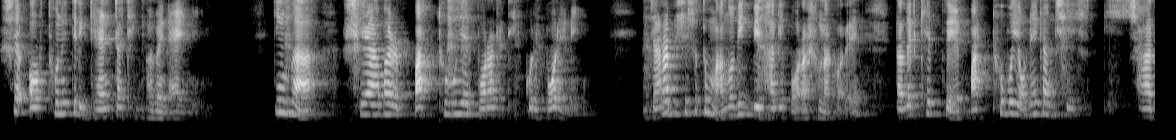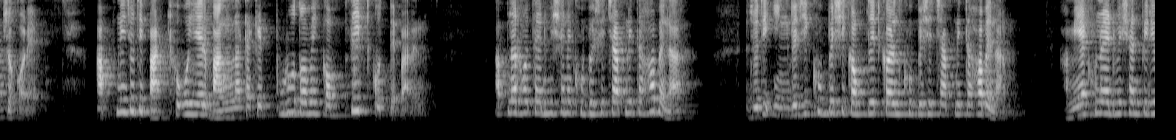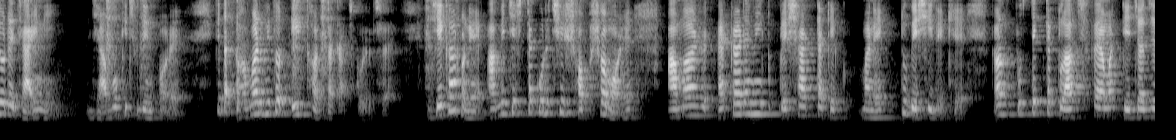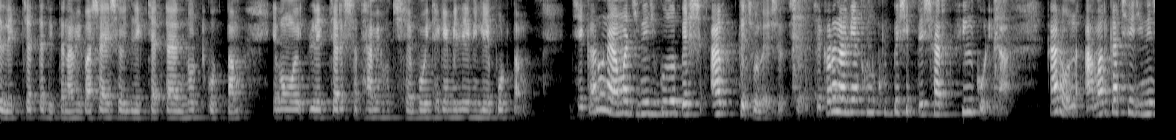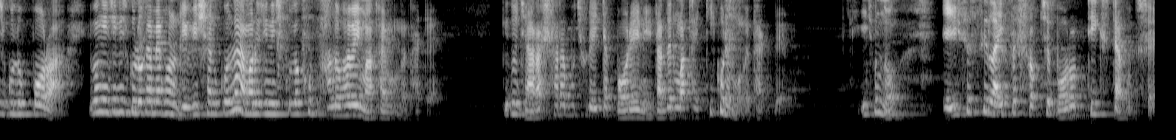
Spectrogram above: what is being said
সে অর্থনীতির জ্ঞানটা ঠিকভাবে নেয়নি। কিংবা সে আমার পাঠ্য বইয়ের পড়াটা ঠিক করে পড়েনি। যারা বিশেষত মানবিক বিভাগে পড়াশোনা করে, তাদের ক্ষেত্রে পাঠ্য বই অনেকাংশে সাহায্য করে। আপনি যদি পাঠ্য বইয়ের বাংলাটাকে পুরো দমে কমপ্লিট করতে পারেন, আপনার হয়তো অ্যাডমিশনে খুব বেশি চাপ নিতে হবে না। যদি ইংরেজি খুব বেশি কমপ্লিট করেন, খুব বেশি চাপ নিতে হবে না। আমি এখনও অ্যাডমিশন পিরিয়ডে যাইনি। যাব কিছুদিন পরে। কিন্তু আমার ভিতর এই থটটা কাজ করেছে। যে কারণে আমি চেষ্টা করেছি সবসময় আমার একাডেমিক প্রেশারটাকে মানে একটু বেশি রেখে কারণ প্রত্যেকটা ক্লাসে আমার টিচার যে লেকচারটা দিতেন, আমি বাসায় এসে ওই লেকচারটা নোট করতাম এবং ওই লেকচারের সাথে আমি হচ্ছে বই থেকে মিলিয়ে মিলিয়ে পড়তাম। যে কারণে আমার জিনিসগুলো বেশ আয়ত্তে চলে এসেছে। যে কারণে আমি এখন খুব বেশি প্রেশার ফিল করি না। কারণ আমার কাছে এই জিনিসগুলো পড়া এবং এই জিনিসগুলোকে আমি এখন রিভিশন করলে আমার ওই জিনিসগুলো খুব ভালোভাবেই মাথায় মনে থাকে। কিন্তু যারা সারা বছর এইটা পড়েনি, তাদের মাথায় কি করে মনে থাকবে? এই জন্য এইচএসসি লাইফের সবচেয়ে বড় টিক্সটা হচ্ছে,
